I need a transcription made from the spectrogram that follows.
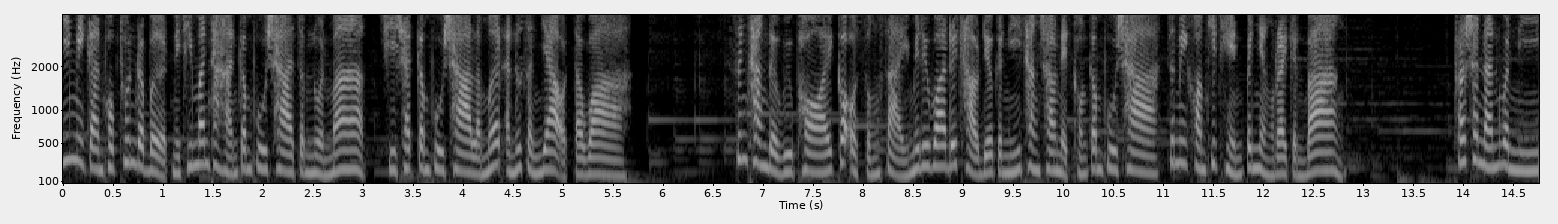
ยิ่งมีการพบทุ่นระเบิดในที่มั่นทหารกัมพูชาจำนวนมาก ชี้ชัดกัมพูชาละเมิดอนุสัญญาอตตาวา ซึ่งทางเดอะวิวพอยต์ก็อดสงสัยไม่ได้ว่าด้วยข่าวเดียวกันนี้ทางชาวเน็ตของกัมพูชาจะมีความคิดเห็นเป็นอย่างไรกันบ้าง เพราะฉะนั้นวันนี้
